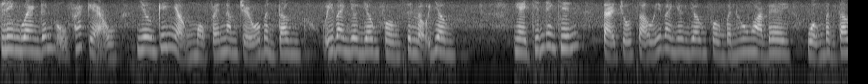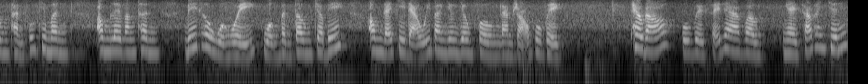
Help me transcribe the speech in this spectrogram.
Liên quan đến vụ phát gạo, Dương ký nhận 1,5 triệu ở Bình Tân, Ủy ban Nhân dân phường xin lỗi dân. Ngày 9 tháng 9, tại trụ sở Ủy ban Nhân dân phường Bình Hương Hòa B, quận Bình Tân, thành phố Hồ Chí Minh, ông Lê Văn Thinh, bí thư quận ủy, quận Bình Tân cho biết ông đã chỉ đạo Ủy ban Nhân dân phường làm rõ vụ việc. Theo đó, vụ việc xảy ra vào ngày 6 tháng 9,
